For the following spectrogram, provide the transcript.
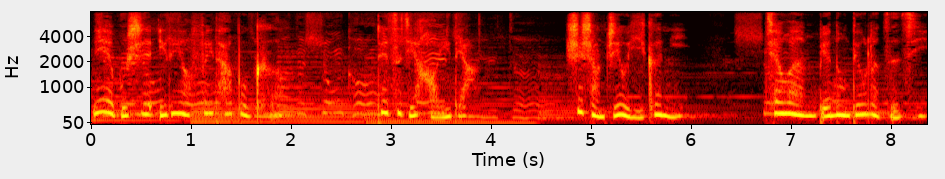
你也不是一定要非他不可。对自己好一点世上只有一个你，千万别弄丢了自己。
